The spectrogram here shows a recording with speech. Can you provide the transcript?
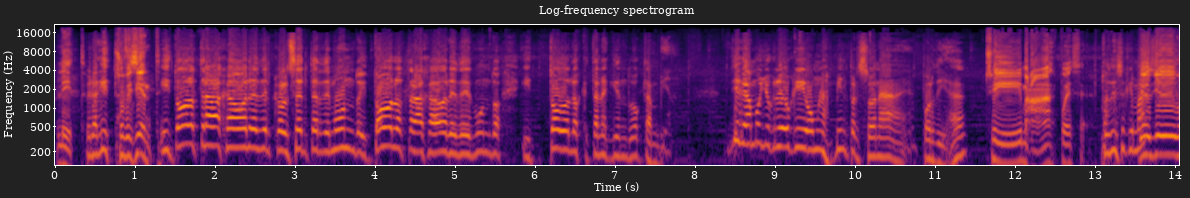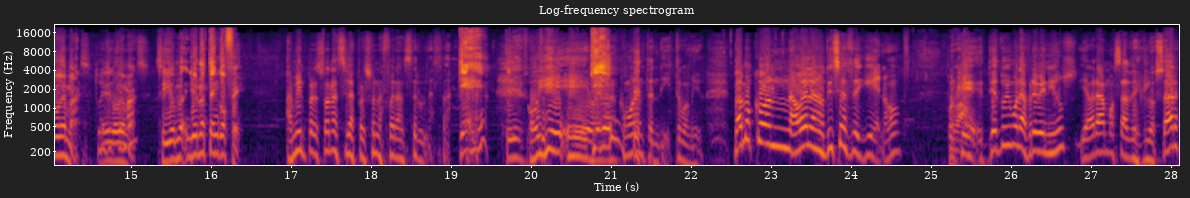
Listo. Pero aquí está. Suficiente. Y todos los trabajadores del call center del mundo, y todos los trabajadores del mundo, y todos los que están aquí en Duoc también. Llegamos, yo creo que a unas mil personas por día. ¿eh? Sí, más, puede ser. ¿Tú dices que más? Yo, yo digo que más. ¿Tú yo digo que más? más. Sí, yo, yo no tengo fe. A mil personas si las personas fueran células. ¿Qué? Oye, eh, ¿Qué? bueno, ¿cómo lo entendiste, pues, amigo? Vamos con ahora las noticias de lleno. Porque ya tuvimos las breve news y ahora vamos a desglosar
